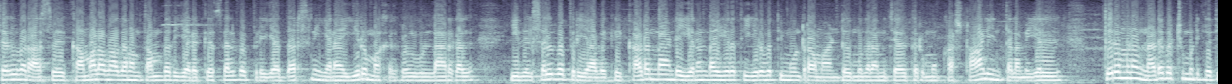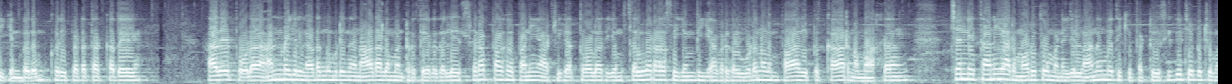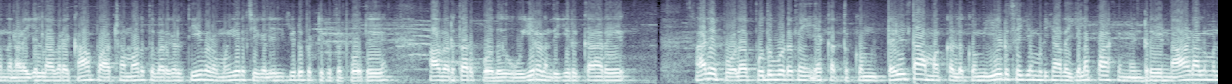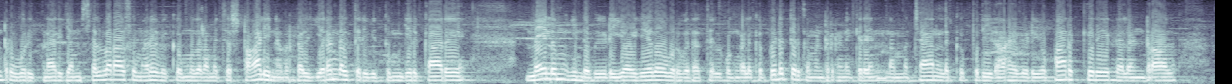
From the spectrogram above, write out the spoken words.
செல்வராசு கமலவாதனம் தம்பதியருக்கு செல்வப்பிரியா தர்ஷினி என இரு மகள்கள் உள்ளார்கள். இதில் செல்வப்பிரியாவுக்கு கடந்த ஆண்டு இரண்டாயிரத்தி இருபத்தி மூன்றாம் ஆண்டு முதலமைச்சர் திரு மு க ஸ்டாலின் தலைமையில் திருமணம் நடைபெற்று முடிந்தது என்பதும் குறிப்பிடத்தக்கது. அதே போல அண்மையில் நடந்து முடிந்த நாடாளுமன்ற தேர்தலில் சிறப்பாக பணியாற்றிய தோழர் எம் செல்வராசு எம்பி அவர்கள் உடல்நலம் பாதிப்பு காரணமாக சென்னை தனியார் மருத்துவமனையில் அனுமதிக்கப்பட்டு சிகிச்சை பெற்று வந்த நிலையில் அவரை காப்பாற்ற மருத்துவர்கள் தீவிர முயற்சிகளில் ஈடுபட்டிருந்த போது அவர் தற்போது உயிரிழந்து இருக்காரு. அதே போல புதுவுடைமை இயக்கத்துக்கும் டெல்டா மக்களுக்கும் ஈடு செய்ய முடியாத இழப்பாகும் என்று நாடாளுமன்ற உறுப்பினர் எம். செல்வராசு மறைவுக்கு முதலமைச்சர் ஸ்டாலின் அவர்கள் இரங்கல் தெரிவித்தும் இருக்காரு. மேலும் இந்த வீடியோ ஏதோ ஒரு விதத்தில் உங்களுக்கு பிடித்திருக்கும் என்று நினைக்கிறேன். நம்ம சேனலுக்கு புதிதாக வீடியோ பார்க்கிறீர்கள் என்றால்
